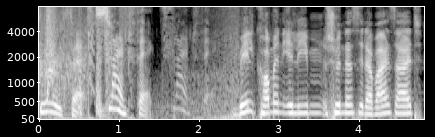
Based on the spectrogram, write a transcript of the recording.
Blind Facts. Blind Facts. Willkommen, ihr Lieben. Schön, dass ihr dabei seid.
